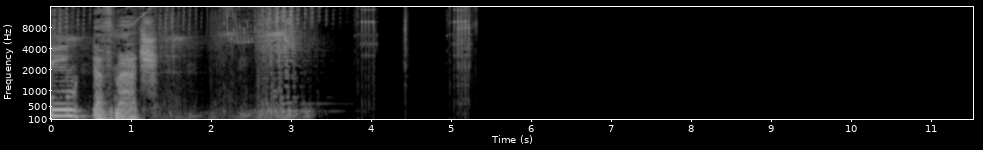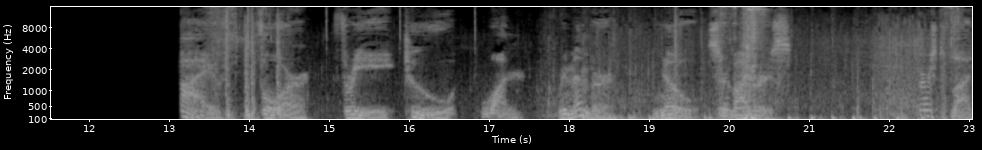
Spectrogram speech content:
Team Deathmatch. Five, four, three, two, one. Remember, no survivors. First Blood.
